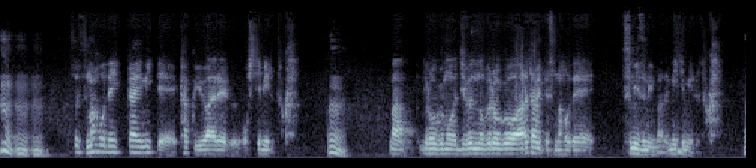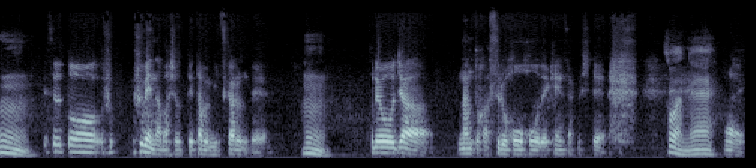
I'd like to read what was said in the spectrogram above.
うんうんそれスマホで一回見て、各 URL 押してみるとか。うん。うん。まあ、ブログも自分のブログを改めてスマホで隅々まで見てみるとか。うん。ですると、ふ不便な場所って多分見つかるんで、うん。それをじゃあ、なんとかする方法で検索して、そうだね。はい。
